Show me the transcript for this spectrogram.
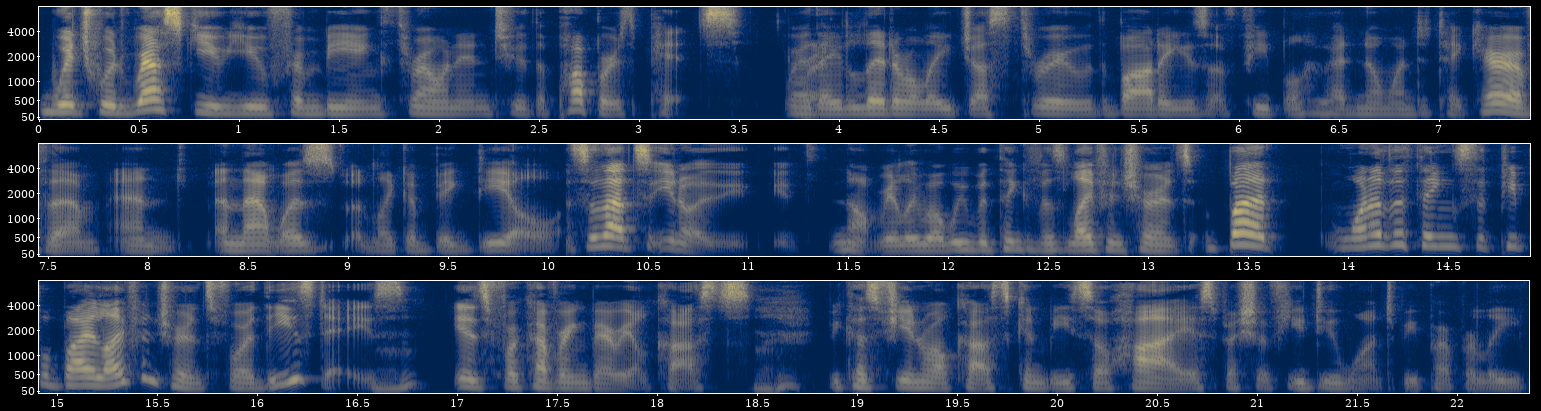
which would rescue you from being thrown into the paupers pits where they literally just threw the bodies of people who had no one to take care of them and and that was like a big deal. So that's you know it's not really what we would think of as life insurance but one of the things that people buy life insurance for these days Mhm. is for covering burial costs Mhm. because funeral costs can be so high especially if you do want to be properly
